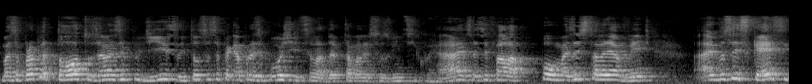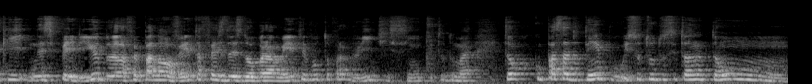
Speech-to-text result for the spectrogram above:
Mas a própria TOTOS é um exemplo disso. Então, se você pegar, por exemplo, hoje, sei lá, deve estar valendo seus 25 reais, aí você fala, pô, mas eu à venda. Aí você esquece que nesse período ela foi para 90, fez desdobramento e voltou para 25 e tudo mais. Então, com o passar do tempo, isso tudo se torna tão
